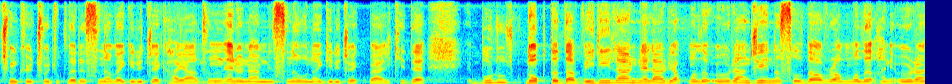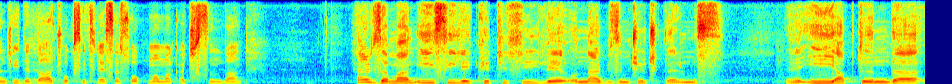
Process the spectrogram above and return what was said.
Çünkü çocukları sınava girecek, hayatının en önemli sınavına girecek belki de. Bu noktada veliler neler yapmalı, öğrenciye nasıl davranmalı? Hani öğrenciyi de daha çok strese sokmamak açısından. Her zaman iyisiyle kötüsüyle onlar bizim çocuklarımız. Ee, iyi yaptığında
